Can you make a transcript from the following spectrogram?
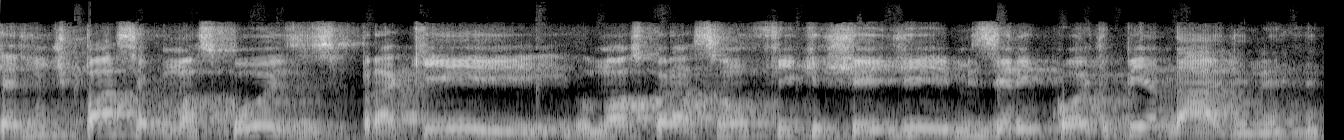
que a gente passe algumas coisas para que o nosso coração fique cheio de misericórdia e piedade, né?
